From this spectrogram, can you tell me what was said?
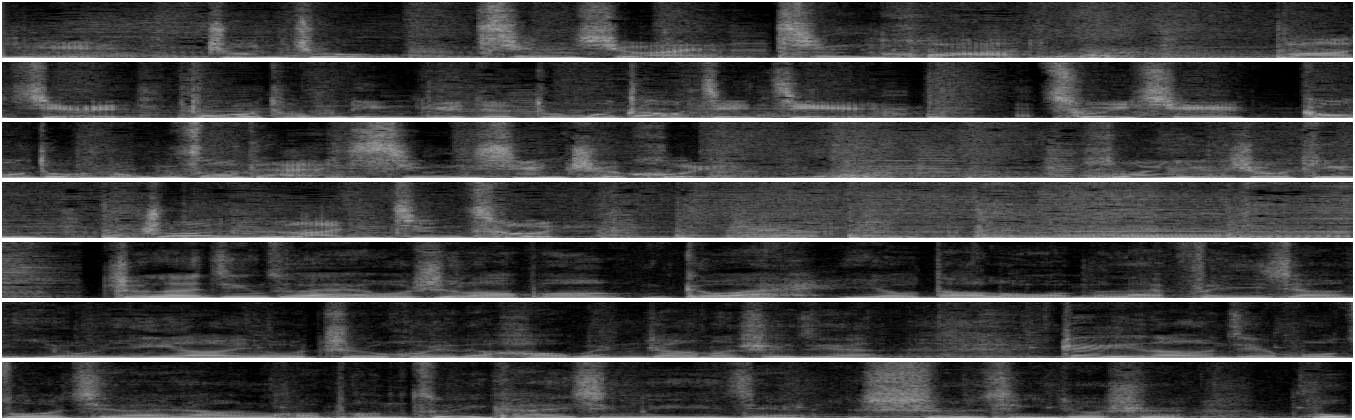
业、专注、精选、精华，挖掘不同领域的独到见解，萃取高度浓缩的新鲜智慧。欢迎收听专栏精粹。专栏精粹，我是老彭。各位，又到了我们来分享有营养、有智慧的好文章的时间。这一档节目做起来，让老彭最开心的一件事情就是，不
